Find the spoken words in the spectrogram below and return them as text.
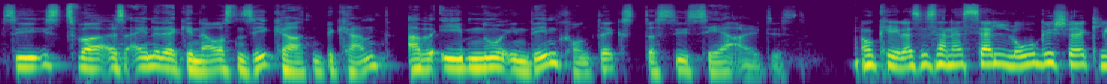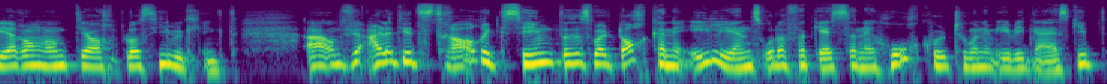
Sie ist zwar als eine der genauesten Seekarten bekannt, aber eben nur in dem Kontext, dass sie sehr alt ist. Okay, das ist eine sehr logische Erklärung und die auch plausibel klingt. Äh, und für alle, die jetzt traurig sind, dass es wohl doch keine Aliens oder vergessene Hochkulturen im ewigen Eis gibt,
